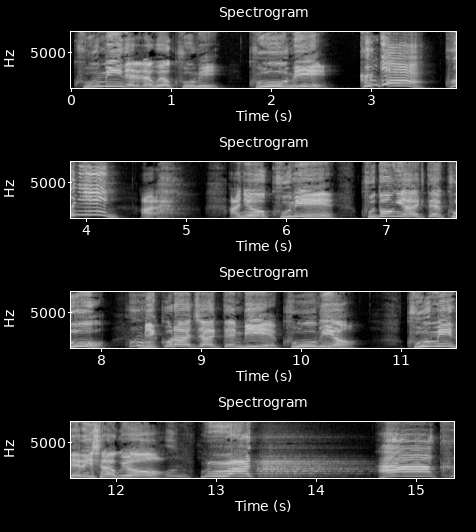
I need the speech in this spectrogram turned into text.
구미 내리라고요, 구미. 구미. 근게 군인 아, 아니요, 구미. 구덩이 할 때 구. 구. 미꾸라지 할 때 미. 구미요. 구미 내리시라고요. 군- 우와! 아그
